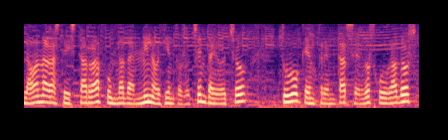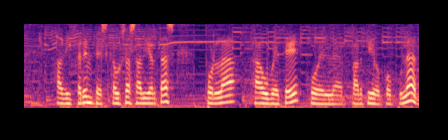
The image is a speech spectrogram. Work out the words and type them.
la banda Gasteiztarra, fundada en 1988, tuvo que enfrentarse en los juzgados a diferentes causas abiertas por la AVT o el Partido Popular,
